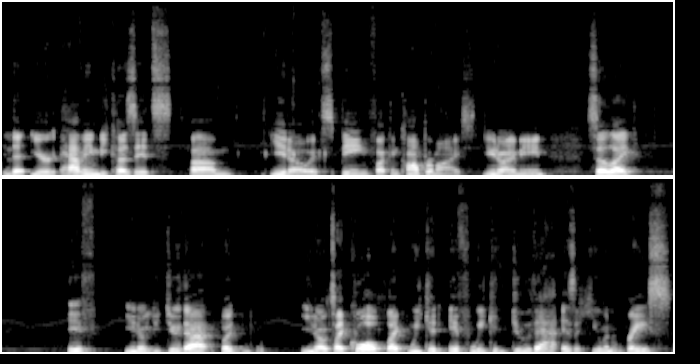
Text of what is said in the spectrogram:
that you're having because it's um you know it's being fucking compromised. You know what i mean? So like if you know you do that but you know it's like cool like we could if we could do that as a human race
